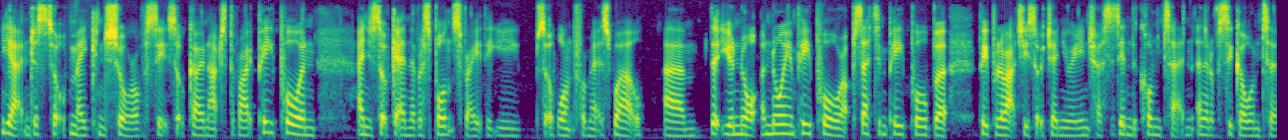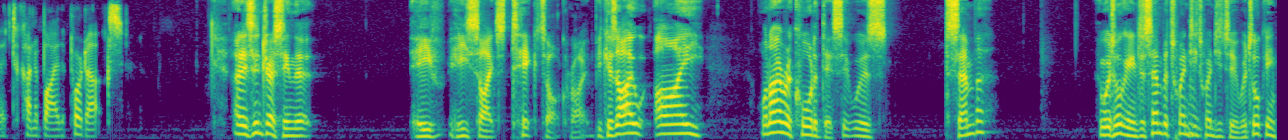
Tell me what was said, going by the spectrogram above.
yeah, and just sort of making sure, obviously, it's sort of going out to the right people and and you're sort of getting the response rate that you sort of want from it as well. Um, that you're not annoying people or upsetting people, but people are actually sort of genuinely interested in the content, and then obviously go on to to kind of buy the products. And it's interesting that he he cites TikTok, right? Because I I when I recorded this, it was December. And we're talking December hmm. 2022. We're talking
